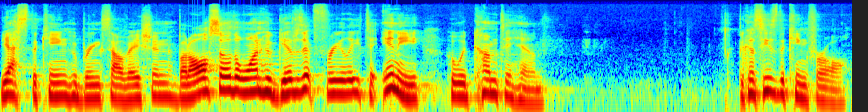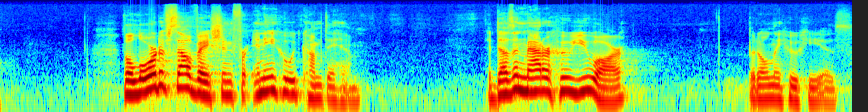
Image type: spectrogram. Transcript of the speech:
Yes, the king who brings salvation, but also the one who gives it freely to any who would come to him. Because he's the king for all the Lord of salvation for any who would come to him. It doesn't matter who you are, but only who he is.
